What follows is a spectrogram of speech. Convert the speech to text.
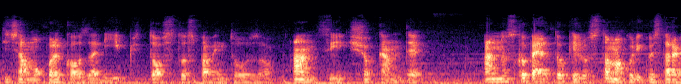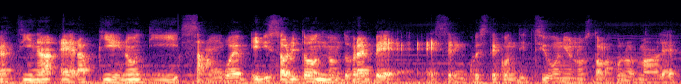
diciamo qualcosa di piuttosto spaventoso. Anzi scioccante. Hanno scoperto che lo stomaco di questa ragazzina era pieno di sangue e di solito non dovrebbe essere in queste condizioni uno stomaco normale.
